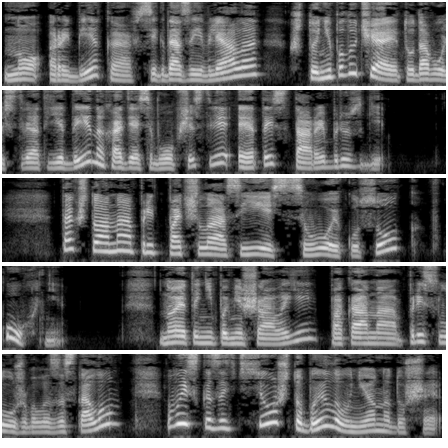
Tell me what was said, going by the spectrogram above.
Но Ребекка всегда заявляла, что не получает удовольствия от еды, находясь в обществе этой старой брюзги. Так что она предпочла съесть свой кусок в кухне но это не помешало ей, пока она прислуживала за столом, высказать все, что было у нее на душе.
